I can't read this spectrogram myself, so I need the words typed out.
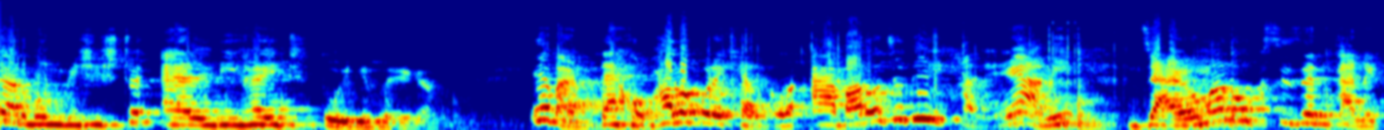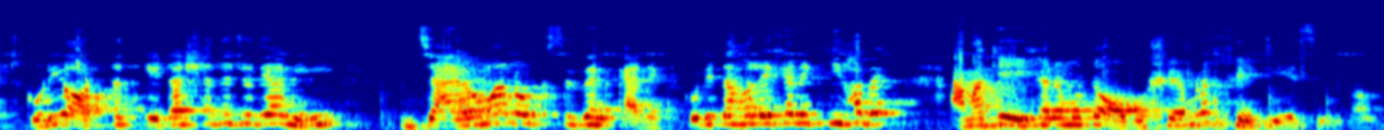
কার্বন বিশিষ্ট অ্যালডিহাইড তৈরি হয়ে গেল। এবার দেখো, ভালো করে খেয়াল করো, আবারও যদি এখানে আমি জায়মান অক্সিজেন কানেক্ট করি, অর্থাৎ এটার সাথে যদি আমি জায়মান অক্সিজেন কানেক্ট করি, তাহলে এখানে কি হবে? আমাকে এখানের মধ্যে অবশ্যই আমরা ফ্যাটি অ্যাসিড পাবো।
